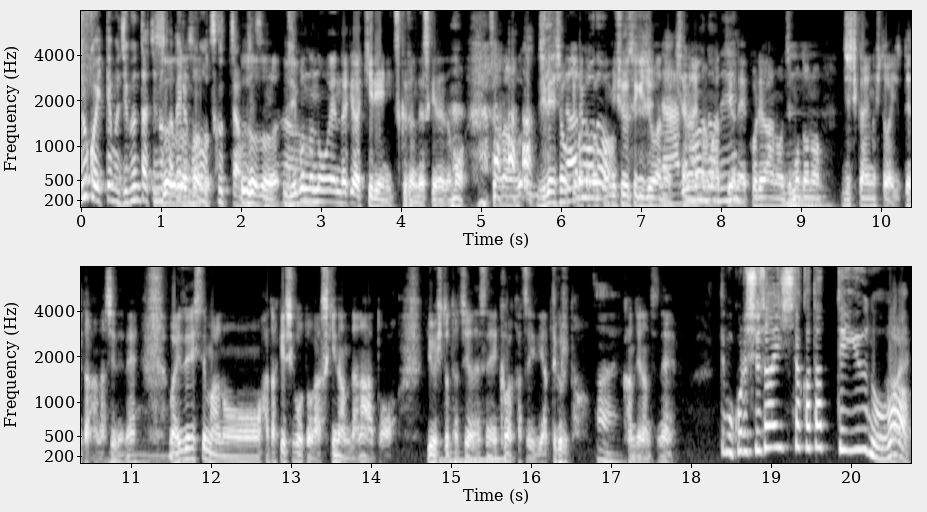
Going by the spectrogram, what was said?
どこ行っても自分たちの食べるものを作っちゃうんですねそうそう。自分の農園だけは綺麗に作るんですけれども、その、自転車置き場とかゴミ集積場はね、汚いままっていうね、これはあの、地元のうん自治会の人が言ってた話でね。まあ、いずれにしてもあの、畑仕事が好きなんだな、という人たちがですね、桑担いでやってくるとはい。感じなんですね。でもこれ取材した方っていうのは、はい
